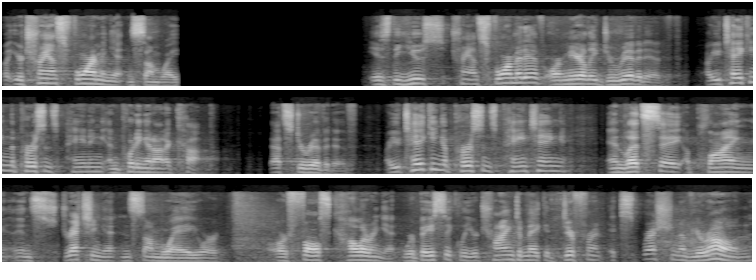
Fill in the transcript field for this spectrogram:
but you're transforming it in some way? Is the use transformative or merely derivative? Are you taking the person's painting and putting it on a cup? That's derivative. Are you taking a person's painting and let's say applying and stretching it in some way or, or false coloring it, where basically you're trying to make a different expression of your own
